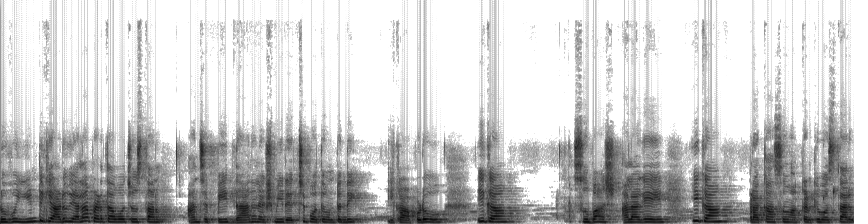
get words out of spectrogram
నువ్వు ఇంటికి అడుగు ఎలా పెడతావో చూస్తాను. అని చెప్పి దానలక్ష్మి రెచ్చిపోతూ ఉంటుంది. ఇక అప్పుడు ఇక సుభాష్ అలాగే ఇక ప్రకాశం అక్కడికి వస్తారు.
